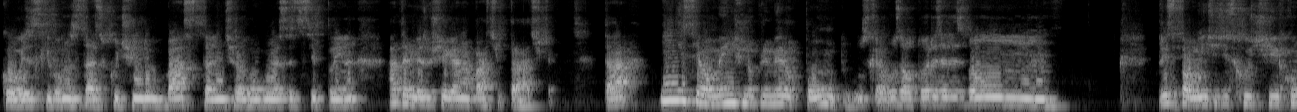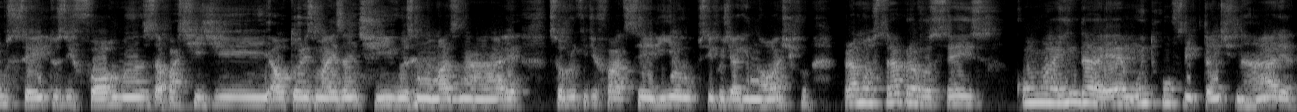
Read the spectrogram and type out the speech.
coisas que vamos estar discutindo bastante ao longo dessa disciplina, até mesmo chegar na parte prática, tá? Inicialmente, no primeiro ponto, os, os autores eles vão principalmente discutir conceitos e formas a partir de autores mais antigos, renomados na área, sobre o que de fato seria o psicodiagnóstico, para mostrar para vocês como ainda é muito conflitante na área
